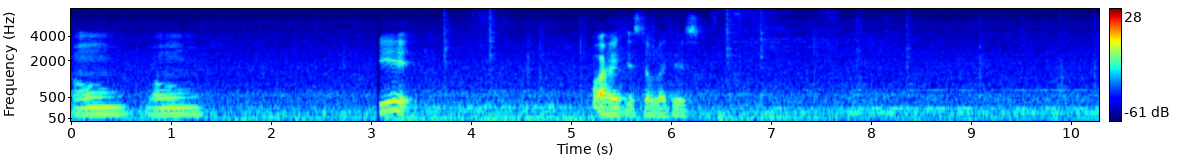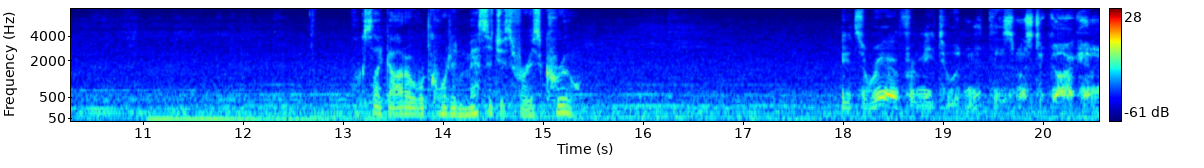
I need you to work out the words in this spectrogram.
Boom, boom. It. Oh, I hate this stuff like this. Like Otto recorded messages for his crew. It's rare for me to admit this, Mr. Gargan.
